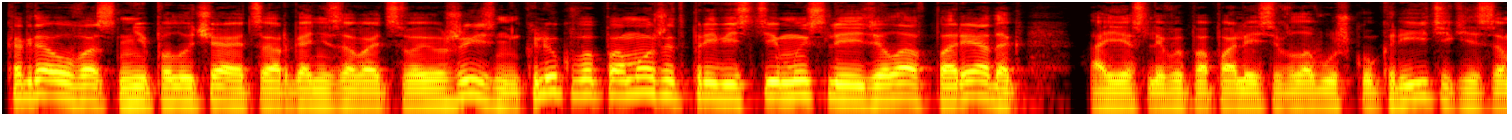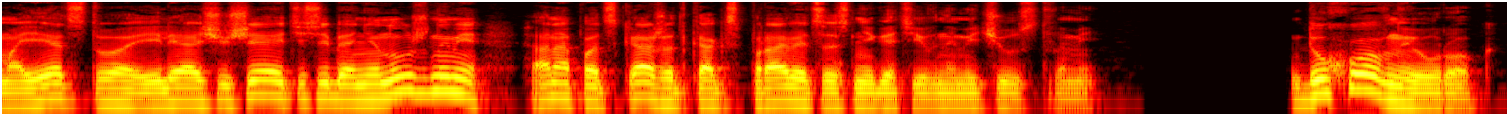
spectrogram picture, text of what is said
Когда у вас не получается организовать свою жизнь, клюква поможет привести мысли и дела в порядок, а если вы попались в ловушку критики, самоедства или ощущаете себя ненужными, она подскажет, как справиться с негативными чувствами. Духовный урок.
